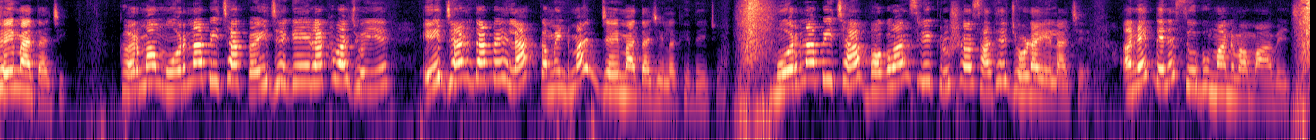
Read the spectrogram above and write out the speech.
જય માતાજી. ઘરમાં મોરના પીછા કઈ જગ્યાએ રાખવા જોઈએ એ જાણતા પહેલા કમેન્ટમાં જય માતાજી લખી દેજો. મોરના પીછા ભગવાન શ્રી કૃષ્ણ સાથે જોડાયેલા છે અને તેને શુભ માનવામાં આવે છે.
